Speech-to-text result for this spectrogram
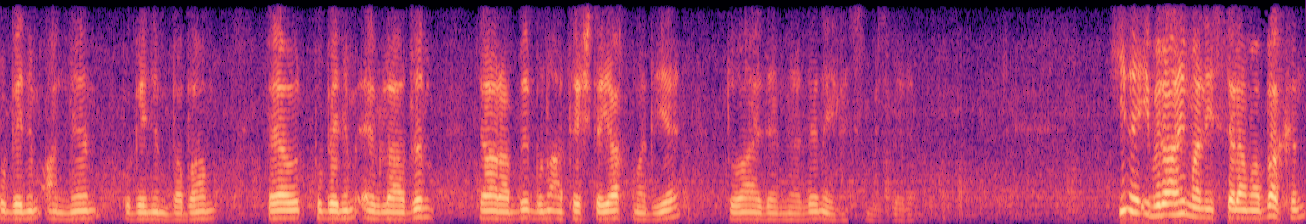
bu benim annem, bu benim babam veyahut bu benim evladım, Ya Rabbi bunu ateşte yakma diye dua edenlerden eylesin bizleri. Yine İbrahim Aleyhisselam'a bakın,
